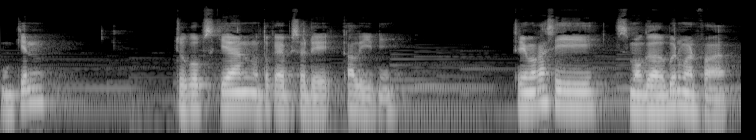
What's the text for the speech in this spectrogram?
Mungkin cukup sekian untuk episode kali ini. Terima kasih, semoga bermanfaat.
